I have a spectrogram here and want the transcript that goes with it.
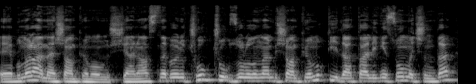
e, buna rağmen şampiyon olmuş. Yani aslında böyle çok çok zor olan bir şampiyonluk değildi. Hatta ligin son maçında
